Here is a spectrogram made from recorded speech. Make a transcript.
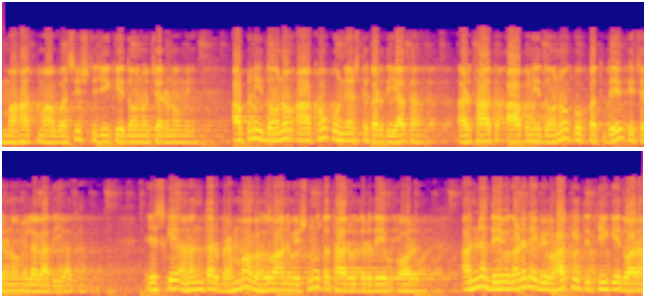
महात्मा वशिष्ठ जी के दोनों चरणों में अपनी दोनों आँखों को न्यस्त कर दिया था, अर्थात आपने दोनों को पतिदेव के चरणों में लगा दिया था। इसके अनंतर ब्रह्मा, भगवान विष्णु तथा रुद्रदेव और अन्य देवगण ने विवाह की तिथि के द्वारा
